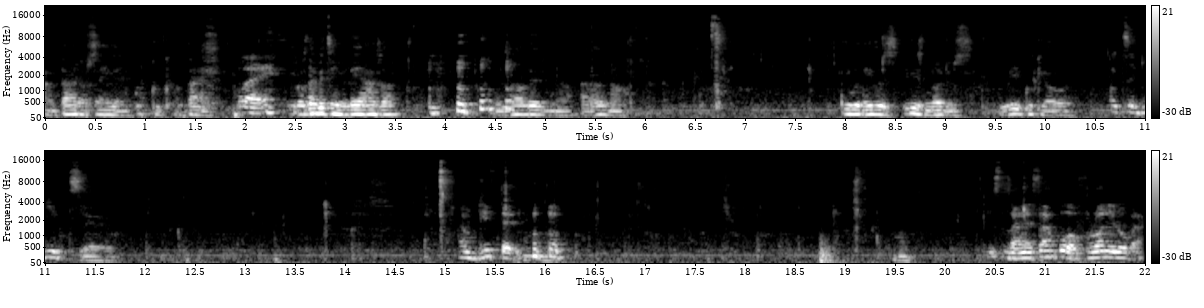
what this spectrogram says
I'm tired of saying you're a good cook. I'm tired. why? Because everything you lay hands on, it's always, you know, I don't know. Even if it's, if it's noodles, you really cook your own. It's a gift. Yeah. I'm gifted. Mm-hmm. this is an example of running over.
